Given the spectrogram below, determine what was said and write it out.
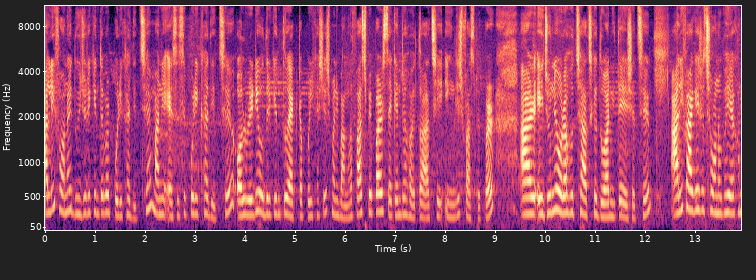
আলিফ অনয় দুইজনে কিন্তু এবার পরীক্ষা দিচ্ছে মানে এসএসসি পরীক্ষা দিচ্ছে। অলরেডি ওদের কিন্তু একটা পরীক্ষা শেষ মানে বাংলা ফার্স্ট পেপার সেকেন্ডে হয়তো আছে ইংলিশ ফার্স্ট পেপার আর এই জন্যে ওরা হচ্ছে আজকে দোয়া নিতে এসেছে। আলিফ আগে এসেছে অনুভাই এখন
